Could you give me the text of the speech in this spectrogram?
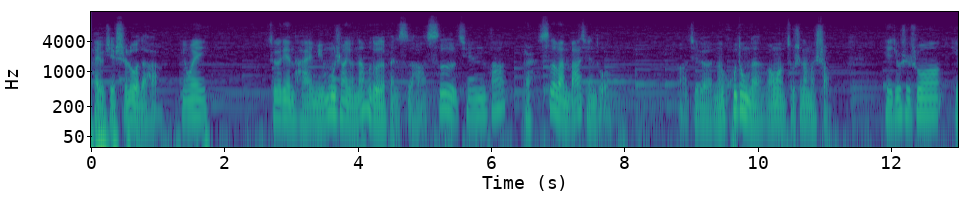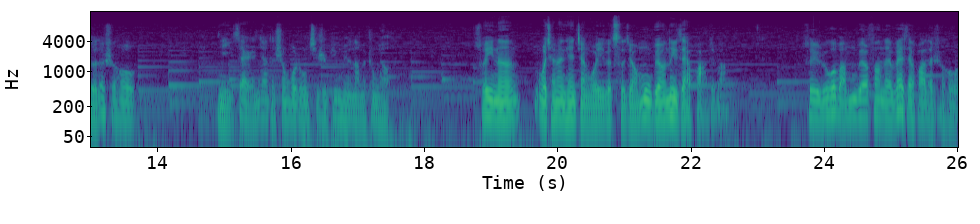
还有些失落的哈，因为这个电台名目上有那么多的粉丝哈，四千八不是四万八千多啊，这个能互动的往往就是那么少。也就是说，有的时候你在人家的生活中其实并没有那么重要。所以呢，我前两天讲过一个词叫目标内在化，对吧？所以如果把目标放在外在化的时候，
